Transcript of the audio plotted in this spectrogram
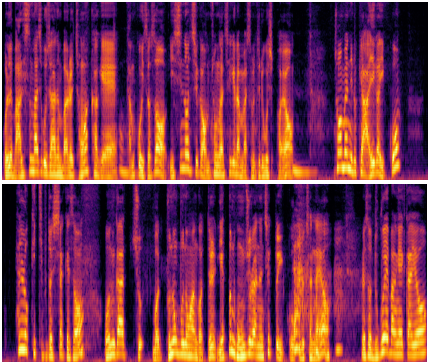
원래 말씀하시고자 하는 말을 정확하게 어. 담고 있어서 이 시너지가 엄청난 책이라는 말씀을 드리고 싶어요. 음. 처음에는 이렇게 아이가 있고 헬로키티부터 시작해서 온갖 주, 뭐 분홍분홍한 것들 예쁜 공주라는 책도 있고 그렇잖아요. 그래서 누구의 방일까요?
